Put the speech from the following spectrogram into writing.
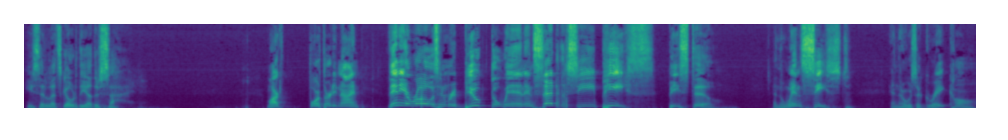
He said, Let's go to the other side. Mark 4:39 Then he arose and rebuked the wind and said to the sea, "Peace, be still." And the wind ceased, and there was a great calm.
